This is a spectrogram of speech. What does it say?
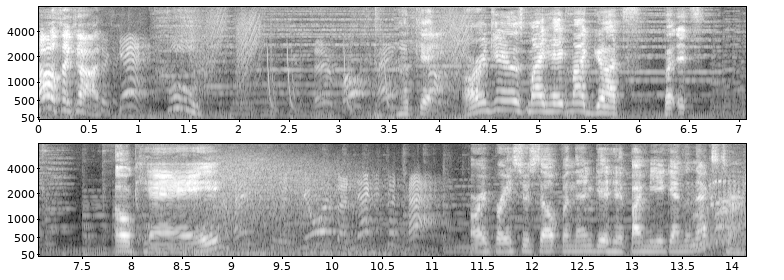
Oh, thank God. Again. Ooh. They're both hanging Okay, tough. this might hate my guts, but it's. Okay. Tends to endure the next attack. Alright, brace yourself and then get hit by me again the next turn.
